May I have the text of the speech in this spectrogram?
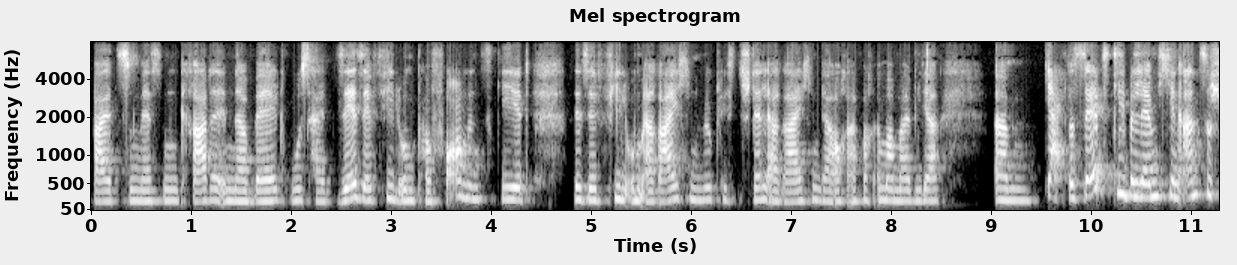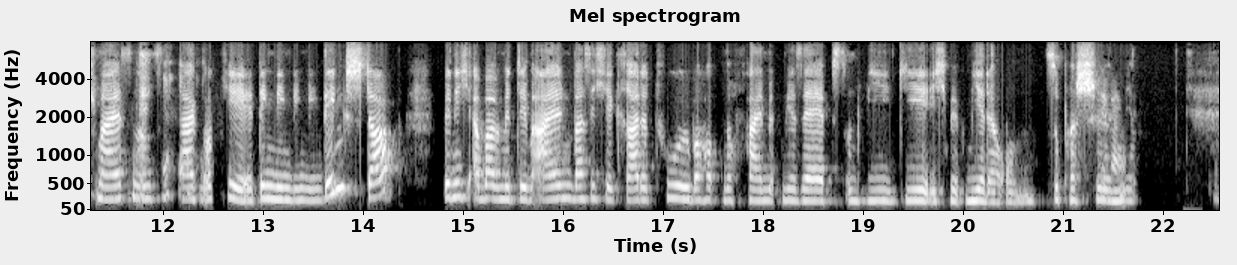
beizumessen, gerade in einer Welt, wo es halt sehr, sehr viel um Performance geht, sehr, sehr viel um Erreichen, möglichst schnell erreichen, da auch einfach immer mal wieder ähm, ja, das Selbstliebe-Lämpchen anzuschmeißen und zu sagen, okay, ding, ding, ding, ding, ding, stopp. Bin ich aber mit dem allen, was ich hier gerade tue, überhaupt noch fein mit mir selbst und wie gehe ich mit mir da um? Super schön. Genau. Ja.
